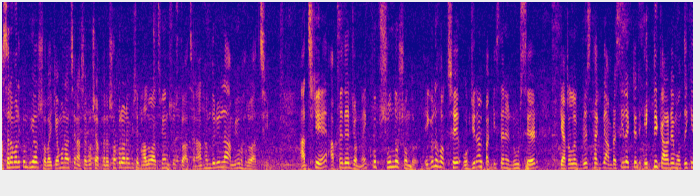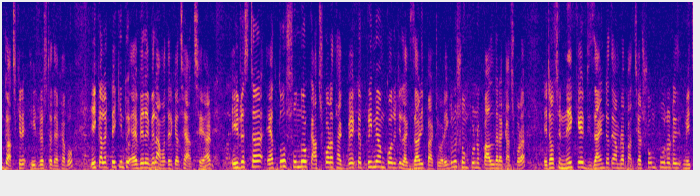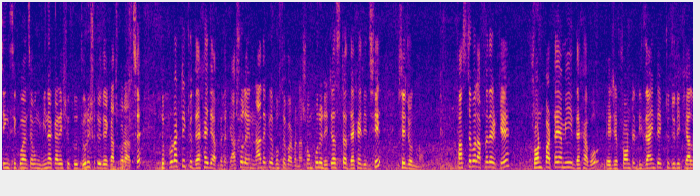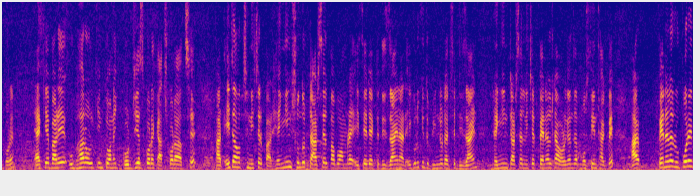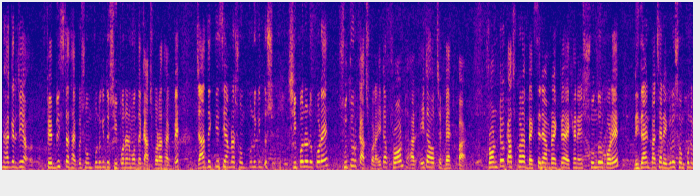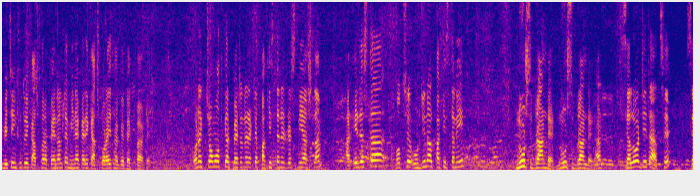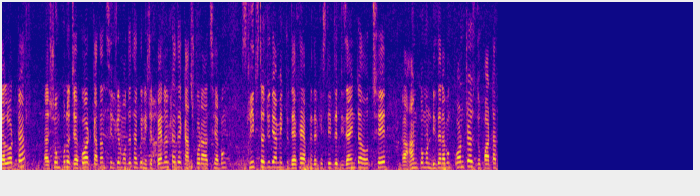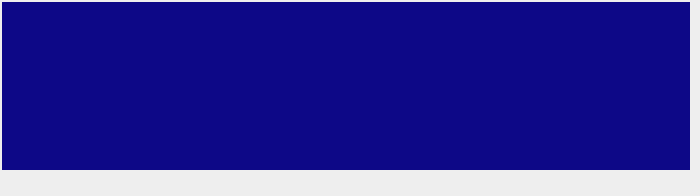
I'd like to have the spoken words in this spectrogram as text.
আসসালামু আলাইকুম ভিউয়ার, সবাই কেমন আছেন? আশা করছি আপনারা সকলে অনেক বেশি ভালো আছেন, সুস্থ আছেন। আলহামদুলিল্লাহ, আমিও ভালো আছি। আজকে আপনাদের জন্য খুব সুন্দর সুন্দর। এগুলো হচ্ছে অরিজিনাল পাকিস্তানের নুটসের ক্যাটালগ ড্রেস থাকবে। আমরা সিলেক্টেড একটি কালারের মধ্যে কিন্তু আজকের এই ড্রেসটা দেখাবো। এই কালারটাই কিন্তু অ্যাভেলেবেল আমাদের কাছে আছে। আর এই ড্রেসটা এত সুন্দর কাজ করা থাকবে, একটা premium quality luxury party wear এগুলো সম্পূর্ণ পাল দ্বারা কাজ করা। এটা হচ্ছে নেকের ডিজাইনটাতে আমরা পাচ্ছি। আর সম্পূর্ণটা ম্যাচিং সিকোয়েন্স এবং মিনাকারি সুতো, জরি সুতো দিয়ে কাজ করা আছে। তো প্রোডাক্টটা একটু দেখাই দিই আপনাদেরকে। আসলে না দেখলে বুঝতে পারবেন না। সম্পূর্ণ ডিটেলসটা দেখাই দিচ্ছি। সেজন্য ফার্স্ট অফ অল আপনাদেরকে ফ্রন্ট পার্টটাই আমি দেখাবো। এই যে ফ্রন্টের ডিজাইনটা একটু যদি খেয়াল করেন, একেবারে ওভারঅল কিন্তু অনেক গর্জিয়াস করে কাজ করা আছে। আর এটা হচ্ছে নিচের পার হ্যাঙ্গিং সুন্দর টার্সেল পাবো আমরা, এই সাইডে একটা ডিজাইন আর এগুলো কিন্তু ভিন্ন টাইপসের ডিজাইন হ্যাঙ্গিং টার্সেল, নিচের প্যানেলটা অর্গানজা মসলিন থাকবে। আর প্যানেলের উপরেই ভাগের যে ফেব্রিক্সটা থাকবে, সম্পূর্ণ কিন্তু শিপনের মধ্যে কাজ করা থাকবে। যা দেখতেছি আমরা, সম্পূর্ণ কিন্তু শিপনের উপরে সুতোর কাজ করা। এটা ফ্রন্ট আর এটা হচ্ছে ব্যাক পার্ট ফ্রন্টেও কাজ করা ব্যাক সাইডে আমরা একটা এখানে সুন্দর করে ডিজাইন পাচ্ছি আর এগুলো সম্পূর্ণ ম্যাচিং সুতোয় কাজ করা প্যানেলটা মিনাকারে কাজ করাই থাকবে ব্যাক পার্টে অনেক চমৎকার প্যাটার্নের একটা পাকিস্তানের ড্রেস নিয়ে আসলাম। আর এই ড্রেসটা হচ্ছে অরিজিনাল পাকিস্তানি নুটস ব্র্যান্ডের নুটস ব্র্যান্ডের আর সালোয়ার যেটা আছে সালোয়ারটা আহ, সম্পূর্ণ জ্যাকোয়ার্ড কাতান সিল্কের মধ্যে থাকবে। নিচের প্যানেলটাতে কাজ করা আছে এবং স্লিপসটা যদি আমি একটু দেখাই আপনাদেরকে স্লিভসের ডিজাইনটা হচ্ছে আনকমন ডিজাইন এবং কন্ট্রাস্ট দোপাটা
